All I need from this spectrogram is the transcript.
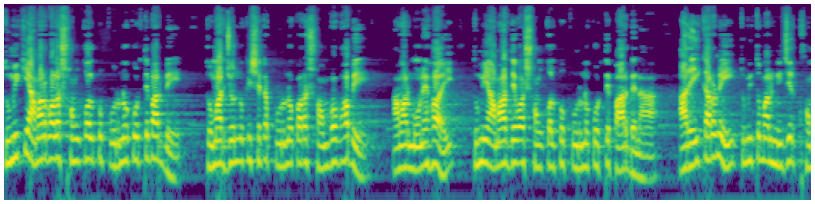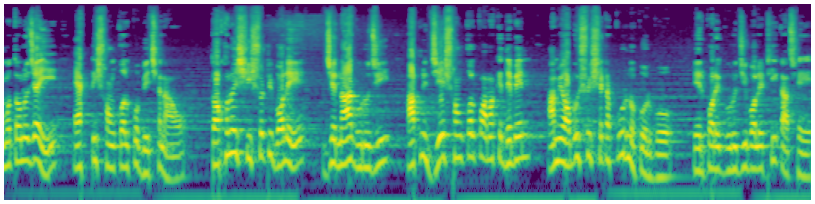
তুমি কি আমার বলা সংকল্প পূর্ণ করতে পারবে? তোমার জন্য কি সেটা পূর্ণ করা সম্ভব হবে? আমার মনে হয় তুমি আমার দেওয়া সংকল্প পূর্ণ করতে পারবে না, আর এই কারণেই তুমি তোমার নিজের ক্ষমতা অনুযায়ী একটি সংকল্প বেছে নাও। তখন ওই শিষ্যটি বলে, যে না, গুরুজি, আপনি যে সংকল্প আমাকে দেবেন, আমি অবশ্যই সেটা পূর্ণ করব। এরপরে গুরুজি বলে, ঠিক আছে,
